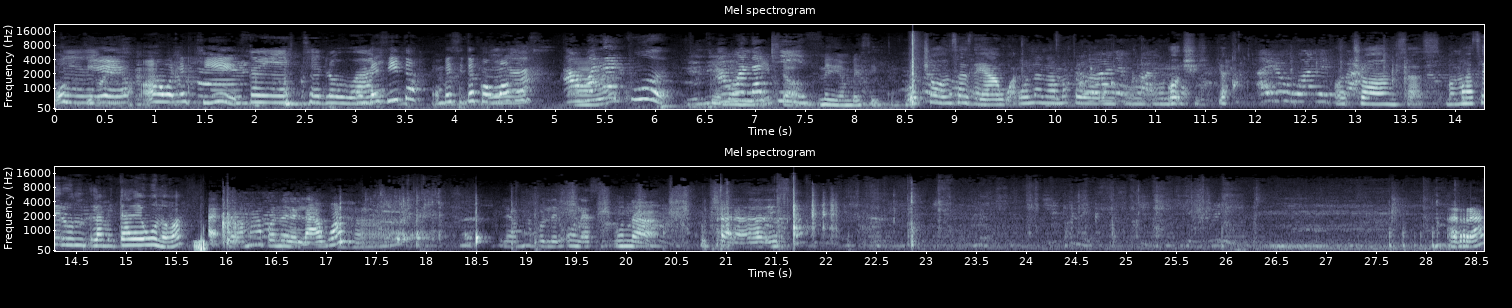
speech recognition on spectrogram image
Okay. Ah, bueno, aquí. Un besito, un besito con mojos. Qué bonito. Me dio un besito. 8 onzas de agua. Una nada más te voy a dar un- un- un- Ocho, ya. 8 onzas. Vamos a hacer un- la mitad de uno, ¿va? Le vamos a poner el agua. Le vamos a poner una, una cucharada de esta. Arra.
